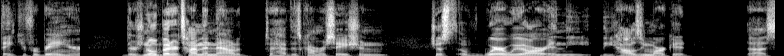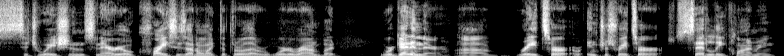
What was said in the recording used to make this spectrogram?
Thank you for being here. there's no better time than now to, to have this conversation, just of where we are in the the housing market uh, situation scenario crisis. I don't like to throw that word around, but we're getting there. Uh, rates are interest rates are steadily climbing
